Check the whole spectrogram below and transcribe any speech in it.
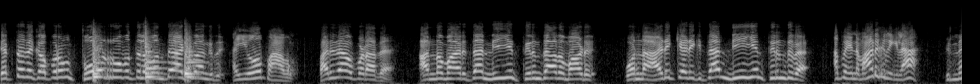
செத்ததுக்கு அப்புறம் தோல் ரூபத்துல வந்து அடி வாங்குது. ஐயோ பாவம். பரிதாபப்படாத. அந்த மாதிரி தான் நீயும் திருந்தாத மாடு. உன்னை அடிக்க அடிக்கத்தான் நீயும் திருந்துவ. அப்ப என்ன மாடுக்கிறீங்களா என்ன?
